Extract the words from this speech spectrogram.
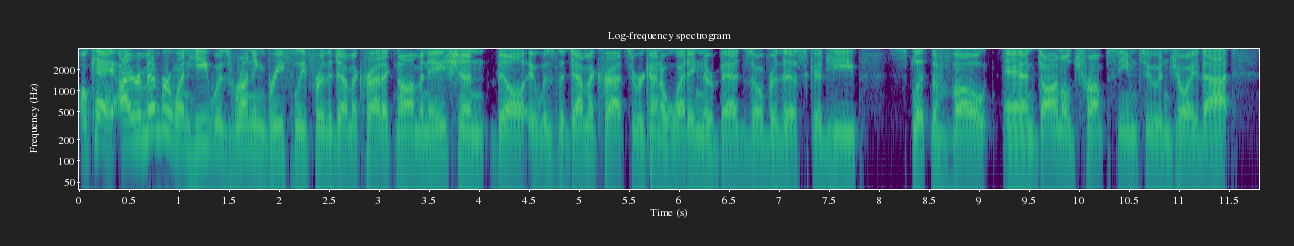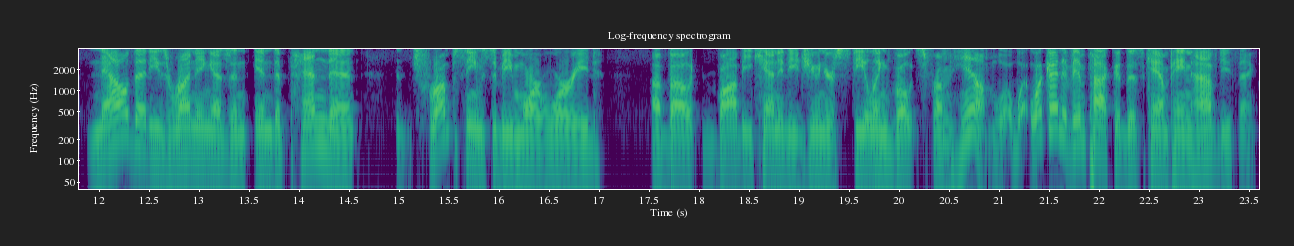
Okay, I remember when he was running briefly for the Democratic nomination, Bill, it was the Democrats who were kind of wetting their beds over this. Could he split the vote? And Donald Trump seemed to enjoy that. Now that he's running as an independent, Trump seems to be more worried about Bobby Kennedy Jr. stealing votes from him. What, what kind of impact could this campaign have, do you think?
